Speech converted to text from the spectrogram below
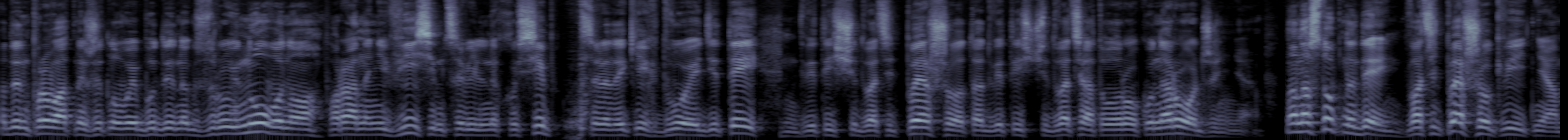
Один приватний житловий будинок зруйновано. Поранені вісім цивільних осіб, серед яких двоє дітей 2021 та 2020 року народження. На наступний день, 21 квітня,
